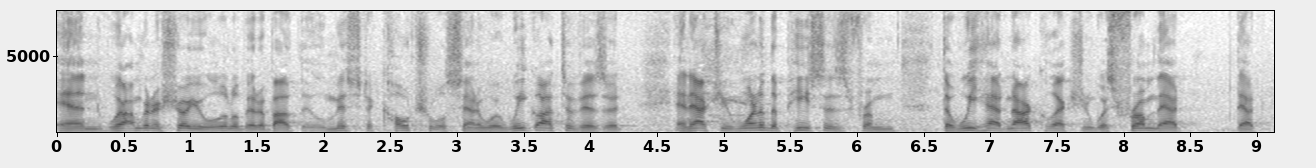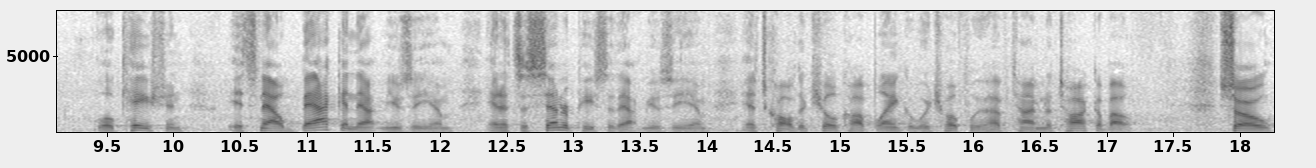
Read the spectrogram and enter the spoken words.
And well, I'm going to show you a little bit about the Umista Cultural Center where we got to visit. And actually one of the pieces from that we had in our collection was from that, that location. It's now back in that museum, and it's a centerpiece of that museum. And it's called the Chilkat Blanket, which hopefully we'll have time to talk about. So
